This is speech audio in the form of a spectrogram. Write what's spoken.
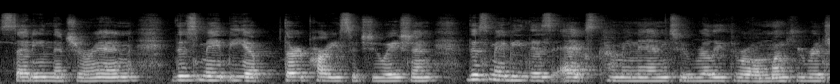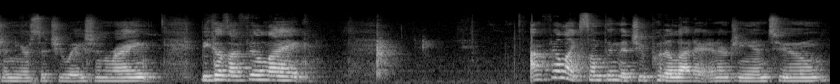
setting that you're in. This may be a third party situation. This may be this ex coming in to really throw a monkey wrench in your situation, right? Because I feel like I feel like something that you put a lot of energy into,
